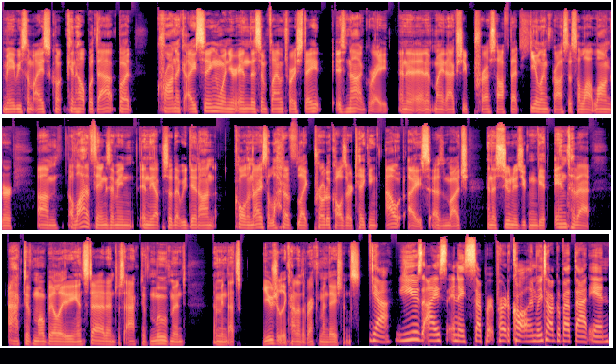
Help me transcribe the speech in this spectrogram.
Maybe some ice co- can help with that, but chronic icing when you're in this inflammatory state is not great and it, and it might actually press off that healing process a lot longer. Um, a lot of things, I mean, in the episode that we did on cold and ice, a lot of like protocols are taking out ice as much. And as soon as you can get into that active mobility instead and just active movement, I mean, that's usually kind of the recommendations. Yeah, you use ice in a separate protocol, and we talk about that in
